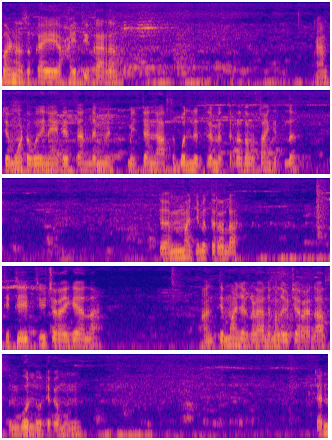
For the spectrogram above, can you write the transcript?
भांडणाचं काही आहे ते कारण. आमच्या मोठं बहीण आहे ते त्यांना मी म्हणजे त्यांना असं बोललं तर मी त्याला जाऊन सांगितलं. त्या माझ्या मित्राला तिथे विचारायला गेला. आणि ते माझ्याकडे आलं मला विचारायला असं बोलले होते का म्हणून. त्यां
